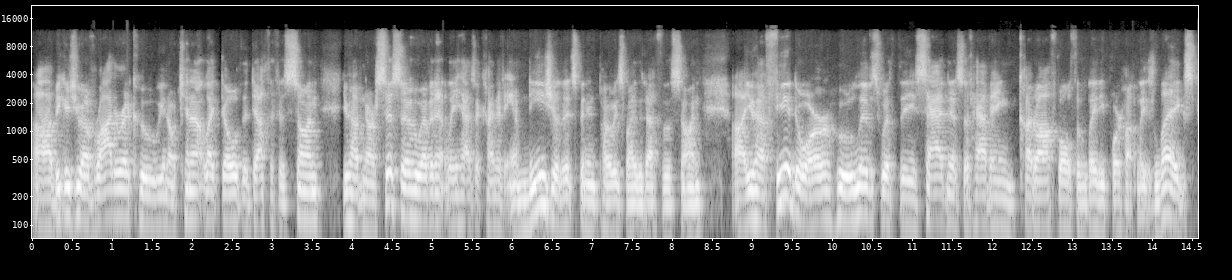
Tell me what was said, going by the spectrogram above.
uh, because you have Roderick who you know cannot let go of the death of his son. You have Narcissa who evidently has a kind of amnesia that's been imposed by the death of the son. Uh, you have Theodore who lives with the sadness of having cut off both of Lady Port Huntly's legs.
